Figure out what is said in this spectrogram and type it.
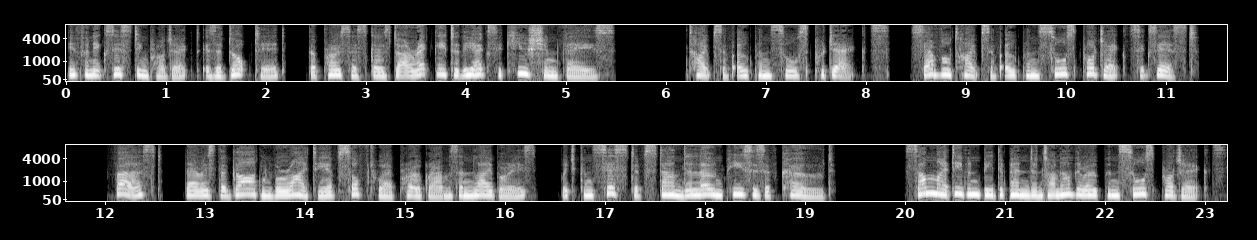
If an existing project is adopted, the process goes directly to the execution phase. Types of open source projects Several types of open source projects exist. First, there is the garden variety of software programs and libraries, which consist of standalone pieces of code. Some might even be dependent on other open-source projects.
